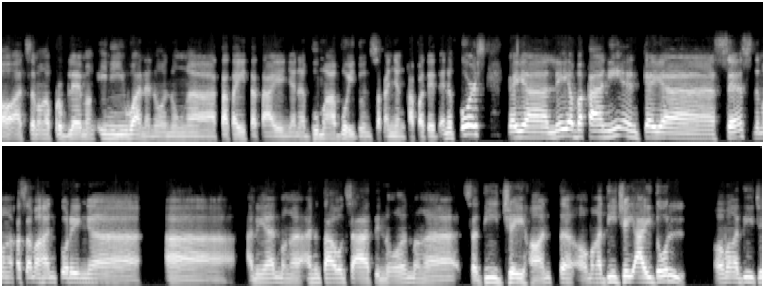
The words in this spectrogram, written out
oh, at sa mga problemang iniwan ano nung uh, tatay-tatayan niya na bumaboy doon sa kanyang kapatid. And of course, kaya Leia Bacani and kaya Ses na mga kasamahan ko ring uh, uh, ano yan, mga anong tawag sa atin noon, mga sa DJ Hunt, o mga DJ Idol. O mga DJ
